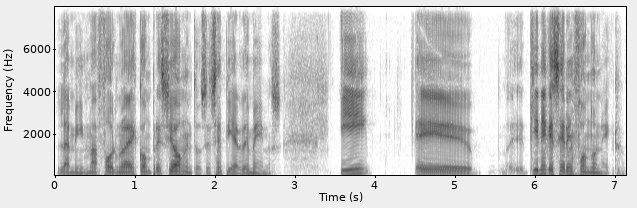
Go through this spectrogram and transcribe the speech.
la misma fórmula de descompresión, entonces se pierde menos. Y eh, tiene que ser en fondo negro,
